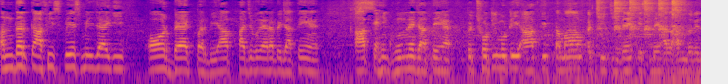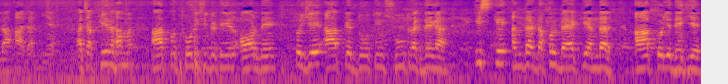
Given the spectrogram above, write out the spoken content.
अंदर काफ़ी स्पेस मिल जाएगी, और बैग पर भी। आप हज वगैरह पे जाते हैं, आप कहीं घूमने जाते हैं तो छोटी मोटी आपकी तमाम अच्छी चीज़ें इसमें अल्हम्दुलिल्लाह आ जाती हैं। अच्छा फिर हम आपको थोड़ी सी डिटेल और दें तो ये आपके दो तीन सूट रख देगा। इसके अंदर, डफल बैग के अंदर आपको ये देखिए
